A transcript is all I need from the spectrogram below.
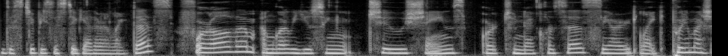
these two pieces together like this. For all of them, I'm going to be using two chains or two necklaces. They are like pretty much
